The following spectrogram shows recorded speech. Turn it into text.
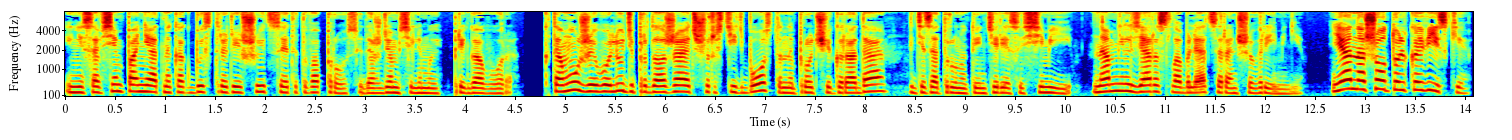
И не совсем понятно, как быстро решится этот вопрос, и дождемся ли мы приговора. К тому же его люди продолжают шерстить Бостон и прочие города, где затронуты интересы семьи. Нам нельзя расслабляться раньше времени. «Я нашел только виски!»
